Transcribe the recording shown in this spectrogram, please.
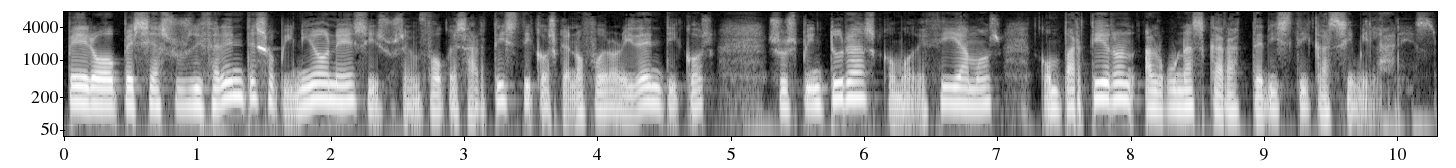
Pero pese a sus diferentes opiniones y sus enfoques artísticos que no fueron idénticos, sus pinturas, como decíamos, compartieron algunas características similares.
